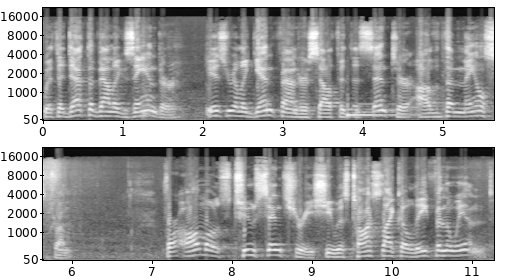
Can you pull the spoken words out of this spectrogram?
With the death of Alexander, Israel again found herself at the center of the maelstrom. For almost two centuries, she was tossed like a leaf in the wind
